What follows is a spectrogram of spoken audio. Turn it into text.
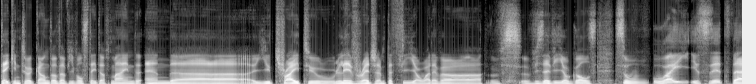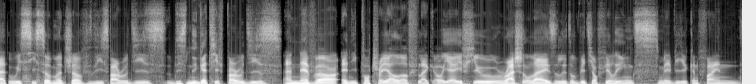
take into account other people's state of mind and uh, you try to leverage empathy or whatever vis- vis-a-vis your goals. So why is it that we see so much of these parodies, these negative parodies, and never any portrayal of like, oh yeah, if you rationalize a little bit your feelings, maybe you can find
